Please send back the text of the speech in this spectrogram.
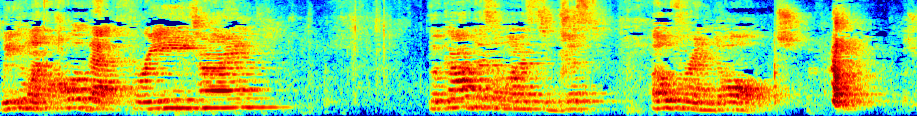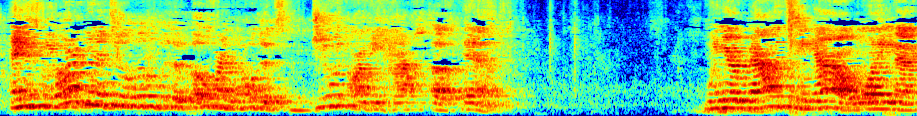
We can want all of that free time. But God doesn't want us to just overindulge. And if we are going to do a little bit of overindulgence, do it on behalf of Him. When you're balancing out wanting that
